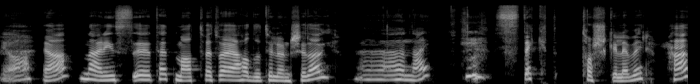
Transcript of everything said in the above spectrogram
Ja. ja næringstett mat. Vet du hva jeg hadde til lunsj i dag? Uh, nei. Stekt torskelever. Hæ?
